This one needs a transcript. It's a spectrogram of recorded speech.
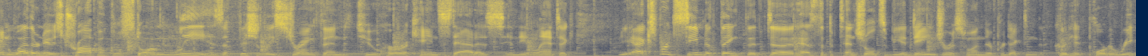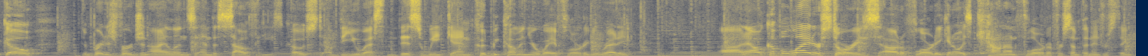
In weather news, Tropical Storm Lee has officially strengthened to hurricane status in the Atlantic. The experts seem to think that uh, it has the potential to be a dangerous one. They're predicting that it could hit Puerto Rico, the British Virgin Islands, and the southeast coast of the U.S. this weekend. Could be coming your way, Florida. Get ready. Uh, now, a couple lighter stories out of Florida. You can always count on Florida for something interesting.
